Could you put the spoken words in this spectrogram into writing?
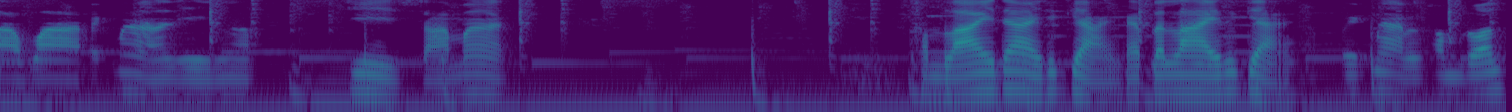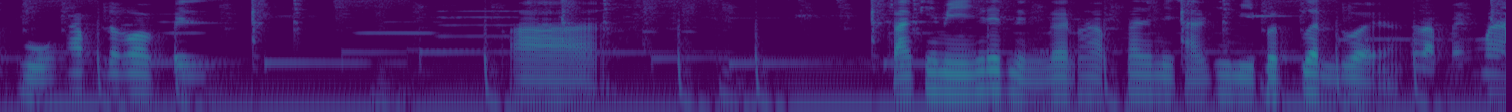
ลาวาแมกมานั่นเองนะครับที่สามารถทำร้ายได้ทุกอย่างครับละลายทุกอย่างแมกมาเป็นความร้อนสูงครับ แล้วก็เป็นอ่าารเคมีชนิดหนึ่งด้วยนะครับน่าจะมีสารเคมีเปื้อนๆด้วยสำหรับแมกมา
